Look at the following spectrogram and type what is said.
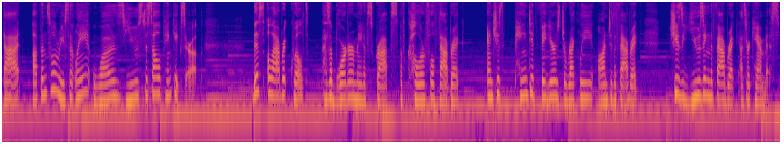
that, up until recently, was used to sell pancake syrup. This elaborate quilt has a border made of scraps of colorful fabric, and she's painted figures directly onto the fabric. She's using the fabric as her canvas.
